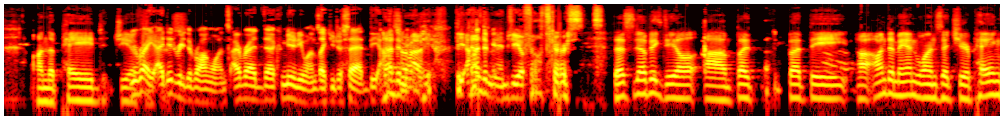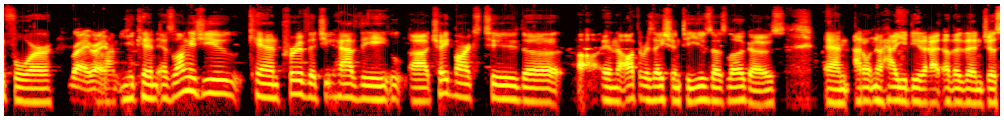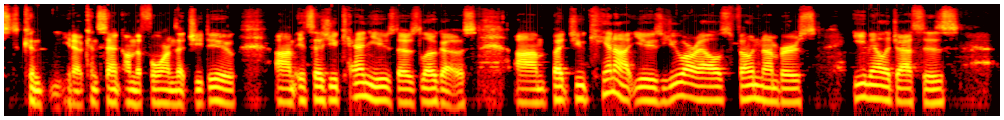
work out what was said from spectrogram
on the paid geofilters. You're right. I did read the wrong ones. I read the community ones, like you just said. The on-demand, all right. geo- the on-demand geofilters. That's no big deal. Um, but but the uh, on-demand ones that you're paying for, Right, right. Um, you can, as long as you can prove that you have the uh, trademarks to the uh, and the authorization to use those logos, and I don't know how you do that other than just con, you know consent on the form that you do. Um, it says you can use those logos, um, but you cannot use URLs, phone numbers, email addresses.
